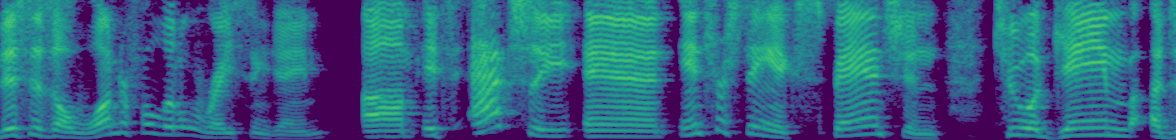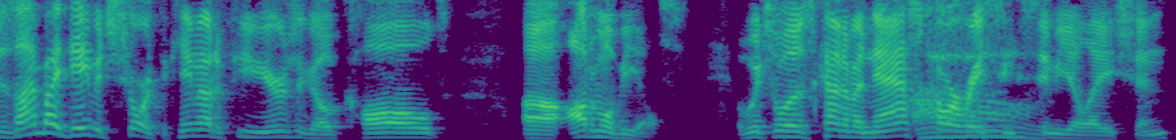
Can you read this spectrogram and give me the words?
this is a wonderful little racing game. Um, it's actually an interesting expansion to a game designed by David Short that came out a few years ago called uh, Automobiles. Which was kind of a NASCAR racing Oh. simulation,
